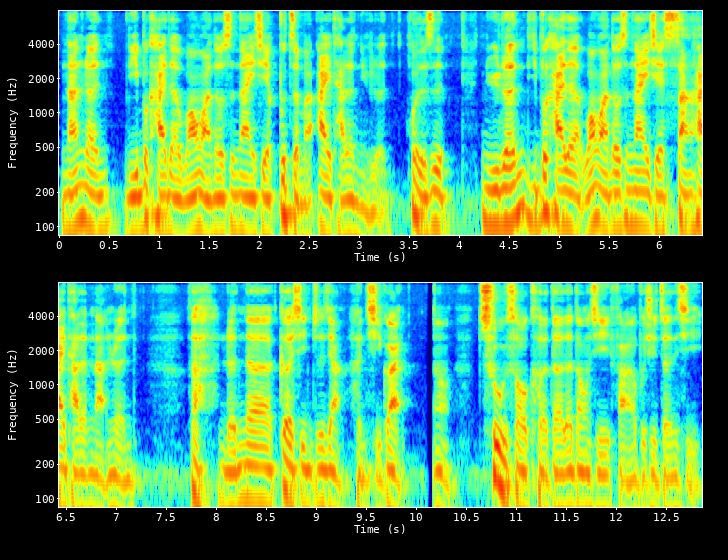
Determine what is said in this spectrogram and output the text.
男人离不开的往往都是那一些不怎么爱他的女人，或者是女人离不开的往往都是那一些伤害他的男人，是吧？人的个性就是这样，很奇怪，嗯。触手可得的东西反而不去珍惜，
